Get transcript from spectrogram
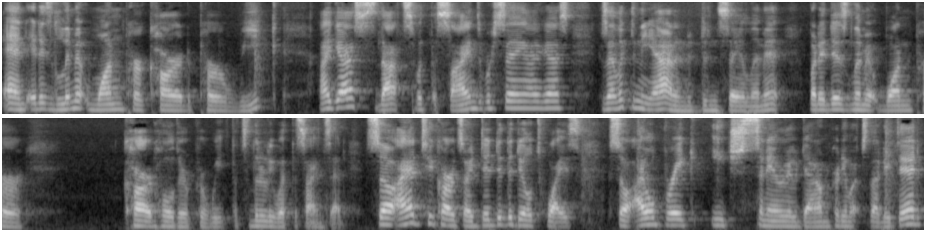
and it is limit one per card per week. I guess that's what the signs were saying, I guess. Because I looked in the ad and it didn't say limit, but it is limit one per card holder per week. That's literally what the sign said. So I had two cards, so I did do the deal twice. So I will break each scenario down pretty much that I did.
